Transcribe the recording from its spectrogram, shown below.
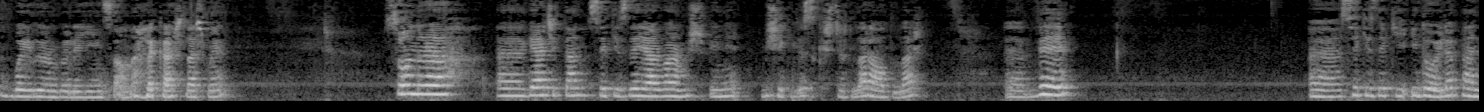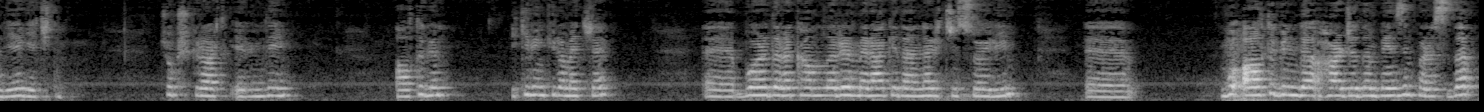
Bayılıyorum böyle iyi insanlarla karşılaşmaya. Sonra e, gerçekten 8'de yer varmış. Beni bir şekilde sıkıştırdılar, aldılar. E, ve e, 8'deki İdo ile Pendik'e geçtim. Çok şükür artık evimdeyim. 6 gün, 2000 kilometre. E, bu arada rakamları merak edenler için söyleyeyim. E, bu 6 günde harcadığım benzin parası da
